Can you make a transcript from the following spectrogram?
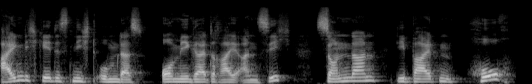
eigentlich geht es nicht um das Omega-3 an sich, sondern die beiden hoch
